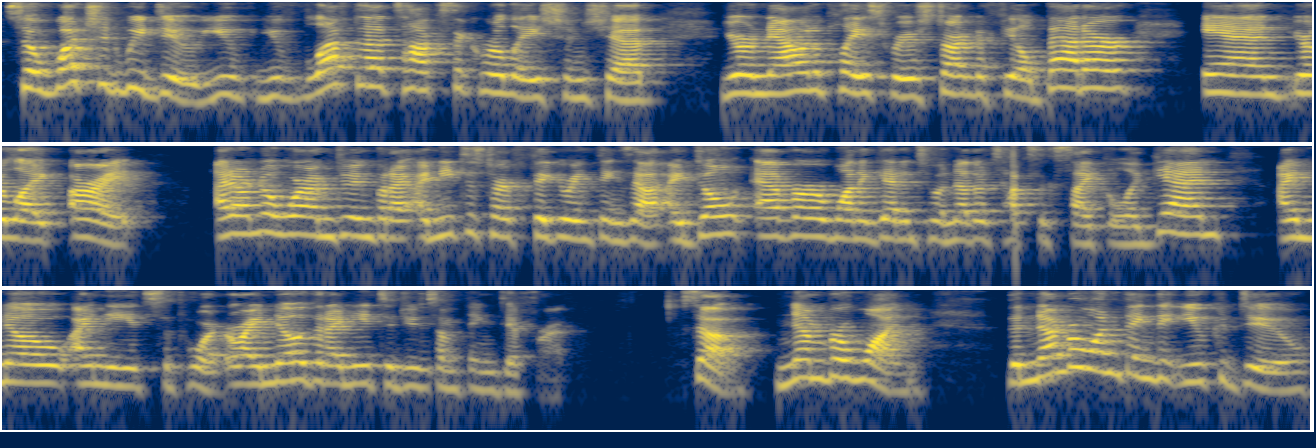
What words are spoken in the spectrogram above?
So what should we do? You've you've left that toxic relationship. You're now in a place where you're starting to feel better and you're like, all right, I don't know where I'm doing, but I, I need to start figuring things out. I don't ever want to get into another toxic cycle again. I know I need support or I know that I need to do something different. So, number one, the number one thing that you could do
